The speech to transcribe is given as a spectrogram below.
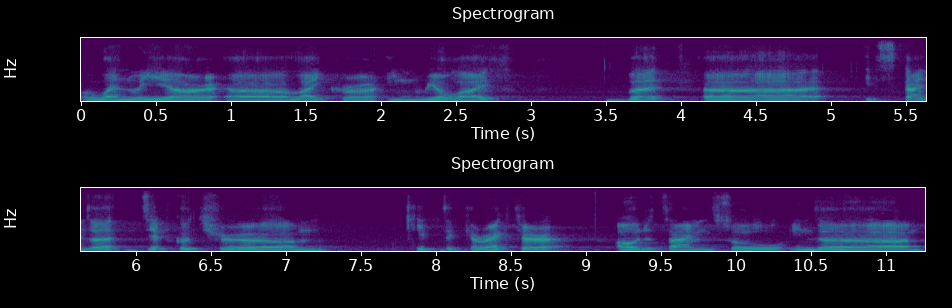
when we are uh, like uh, in real life. But uh, it's kind of difficult to um, keep the character all the time. So in the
